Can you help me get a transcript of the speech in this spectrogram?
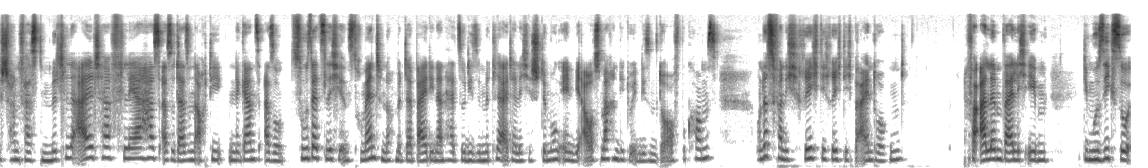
schon fast Mittelalter-Flair hast. Also da sind auch die eine ganz, also zusätzliche Instrumente noch mit dabei, die dann halt so diese mittelalterliche Stimmung irgendwie ausmachen, die du in diesem Dorf bekommst. Und das fand ich richtig, richtig beeindruckend. Vor allem, weil ich eben die Musik so,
